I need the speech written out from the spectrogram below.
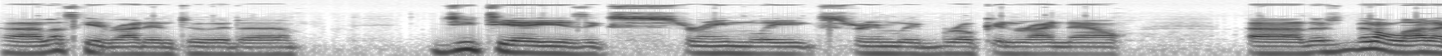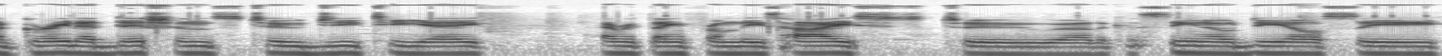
Uh, let's get right into it. Uh, GTA is extremely, extremely broken right now. Uh, there's been a lot of great additions to GTA. Everything from these heists to uh, the casino DLC,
